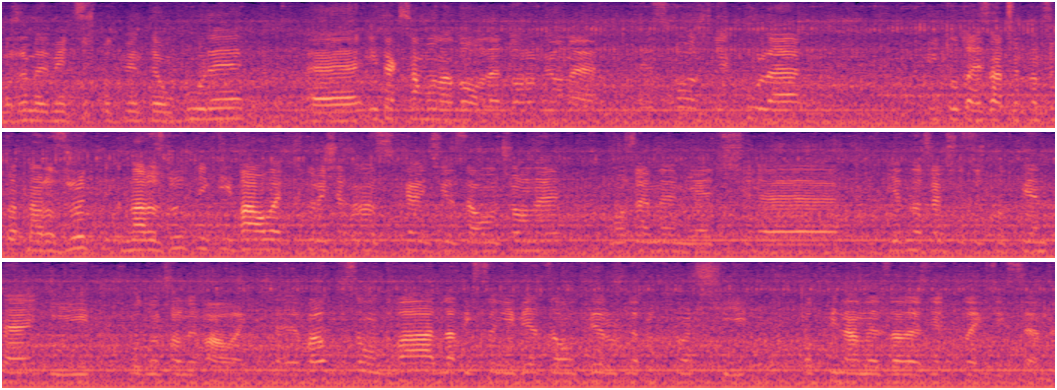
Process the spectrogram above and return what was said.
możemy mieć coś podpięte u góry. E, i tak samo na dole, to robione e, swoźnie, kule. I tutaj zaczep na przykład na rozrzutnik, na rozrzutnik i wałek, który się teraz kręci jest załączony, możemy mieć e, jednocześnie coś i podłączony wałek. E, wałki są dwa, dla tych co nie wiedzą, dwie różne prędkości, podpinamy zależnie tutaj gdzie chcemy.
